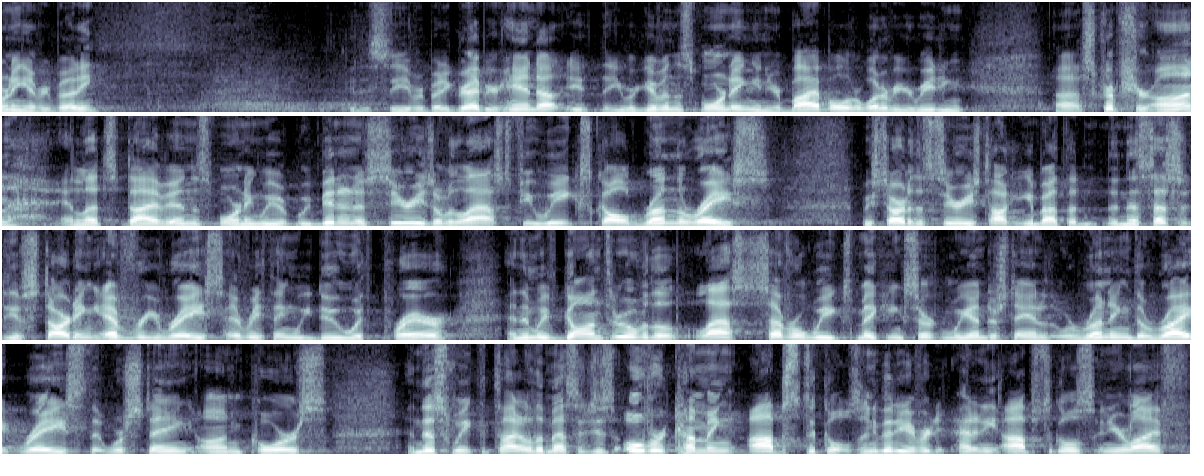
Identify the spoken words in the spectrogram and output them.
morning, everybody. Good to see everybody. Grab your handout that you were given this morning in your Bible or whatever you're reading uh, scripture on, and let's dive in this morning. We, we've been in a series over the last few weeks called Run the Race. We started the series talking about the, the necessity of starting every race, everything we do with prayer. And then we've gone through over the last several weeks making certain we understand that we're running the right race, that we're staying on course and this week, the title of the message is Overcoming Obstacles. Anybody ever had any obstacles in your life?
